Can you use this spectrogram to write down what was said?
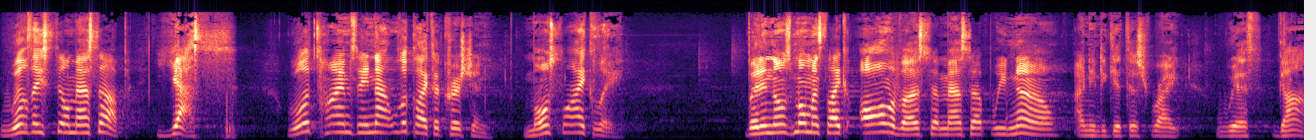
Will they still mess up? Yes. Will at times they not look like a Christian? Most likely. But in those moments, like all of us that mess up, we know I need to get this right with God.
